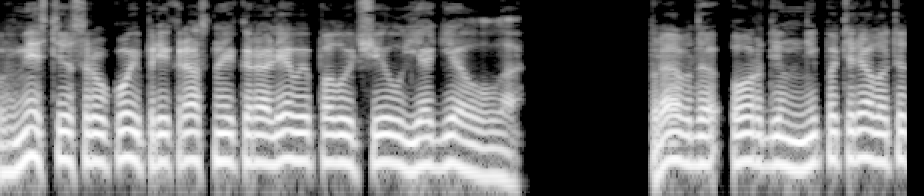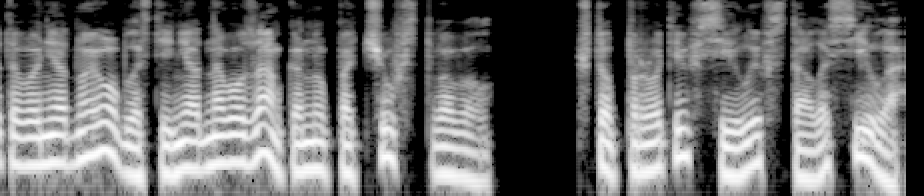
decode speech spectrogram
вместе с рукой прекрасной королевы получил Ягелла. Правда, орден не потерял от этого ни одной области, ни одного замка, но почувствовал, что против силы встала сила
